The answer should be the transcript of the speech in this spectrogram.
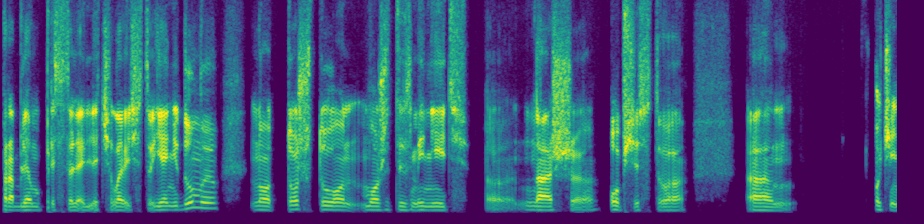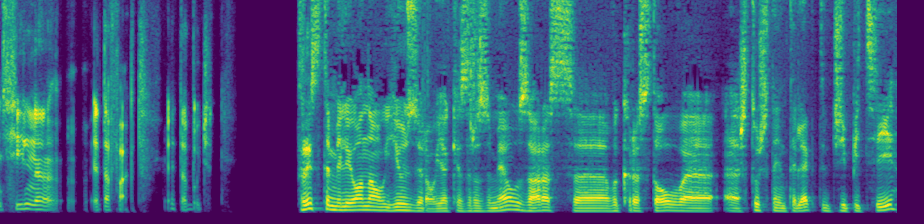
проблему представляет для человечества, я не думаю, но то, что он может изменить э, наше общество э, очень сильно, это факт, это будет. 300 мільёнаў юзераў як я зразумеў зараз выкарыстоўвае штучны інтэлект GPT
